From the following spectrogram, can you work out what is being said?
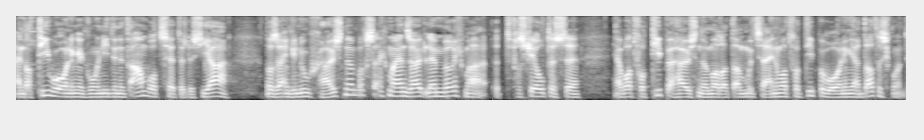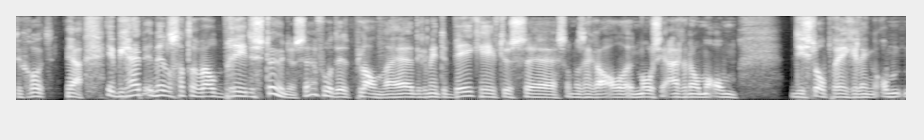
En dat die woningen gewoon niet in het aanbod zitten. Dus ja, er zijn genoeg huisnummers zeg maar, in Zuid-Limburg. Maar het verschil tussen ja, wat voor type huisnummer dat dan moet zijn en wat voor type woning, ja, dat is gewoon te groot. Ja, ik begrijp inmiddels dat er wel brede steun is hè, voor dit plan. Eh, De gemeente Beek heeft dus, eh zeggen, al een motie aangenomen om die sloopregeling om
